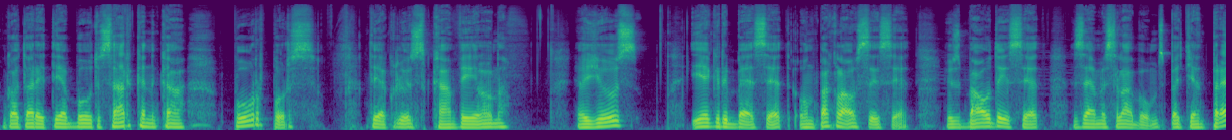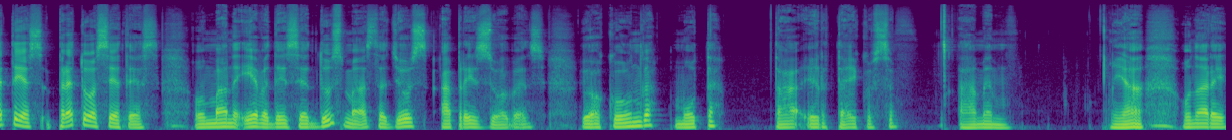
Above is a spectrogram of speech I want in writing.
un kaut arī tie būtu sarkani kā purpurs, tie kļūst kā vilna. Jo jūs iegribēsiet un paklausīsiet, jūs baudīsiet zemes labumus, bet ja preties, pretosieties un mani ievedīsiet dusmās, tad jūs aprīs zobens, jo kunga muta tā ir teikusi. Āmen. Jā, un arī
